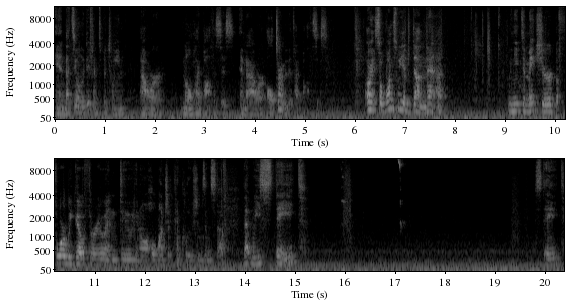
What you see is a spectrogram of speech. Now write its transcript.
And that's the only difference between our null hypothesis and our alternative hypothesis. Okay, so once we have done that, we need to make sure before we go through and do you know a whole bunch of conclusions and stuff that we state state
